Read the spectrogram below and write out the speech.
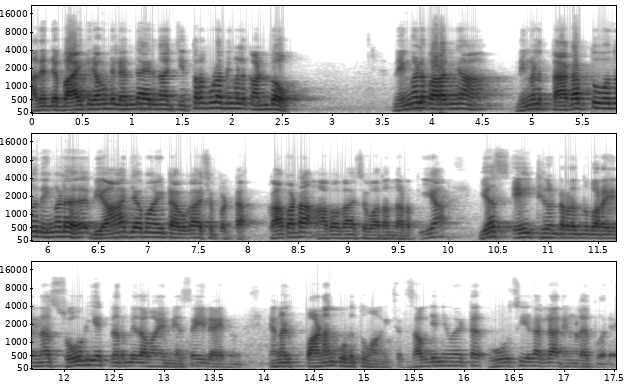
അതിന്റെ ബാക്ക്ഗ്രൗണ്ടിൽ എന്തായിരുന്നു? ആ ചിത്രം കൂടെ നിങ്ങൾ കണ്ടോ? നിങ്ങൾ പറഞ്ഞ നിങ്ങൾ തകർത്തുവെന്ന് നിങ്ങൾ വ്യാജമായിട്ട് അവകാശപ്പെട്ട കപട അവകാശവാദം നടത്തിയ എസ് എയ്റ്റ് ഹൺഡ്രഡ് എന്ന് പറയുന്ന സോവിയറ്റ് നിർമ്മിതമായ മിസൈലായിരുന്നു ഞങ്ങൾ പണം കൊടുത്തു വാങ്ങിച്ചത്. സൗജന്യമായിട്ട് യൂസ് ചെയ്തല്ല നിങ്ങളെപ്പോലെ.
